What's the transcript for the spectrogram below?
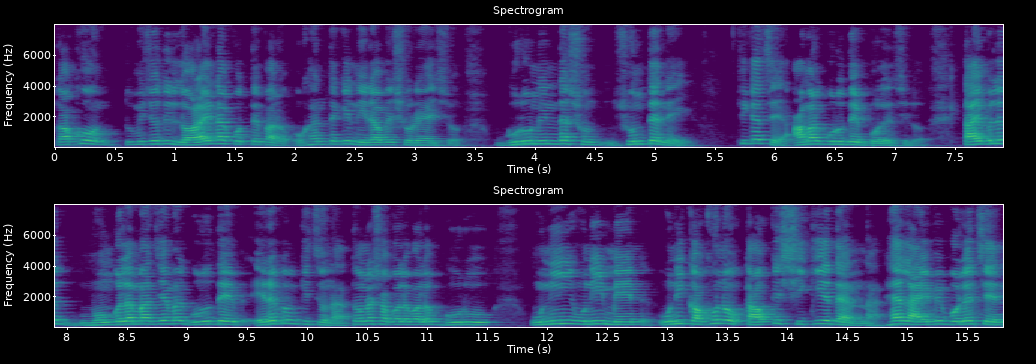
তখন তুমি যদি লড়াই না করতে পারো, ওখান থেকে নীরবে সরে আইসো। গুরু নিন্দা শুন- শুনতে নেই। ঠিক আছে? আমার গুরুদেব বলেছিল। তাই বলে মঙ্গলা মাঝি আমার গুরুদেব, এরকম কিছু না। তোমরা সকলে বলো, গুরু, উনি উনি মেন উনি কখনো কাউকে শিখিয়ে দেন না। হ্যাঁ লাইভে বলেছেন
